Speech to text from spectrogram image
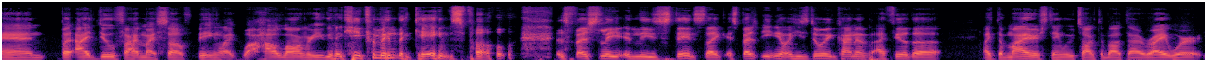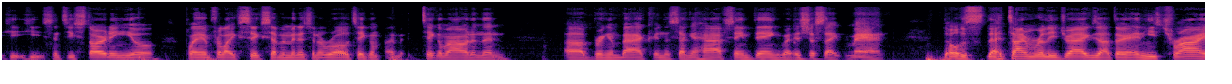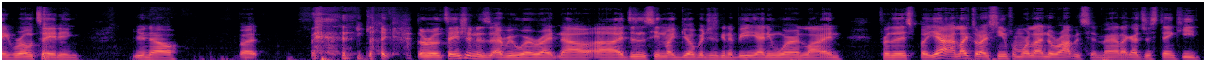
And but I do find myself being like, "Well, how long are you going to keep him in the games, Spo? especially in these stints, like especially you know he's doing kind of. I feel the like the Myers thing. We talked about that, right? Where he he since he's starting, he'll play him for like six, seven minutes in a row, take him, take him out, and then uh, bring him back in the second half. Same thing, but it's just like, man, those that time really drags out there, and he's trying rotating, you know, but like the rotation is everywhere right now. Uh, it doesn't seem like Gilbert is going to be anywhere in line for this, but yeah, I liked what I've seen from Orlando Robinson, man. Like I just think he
